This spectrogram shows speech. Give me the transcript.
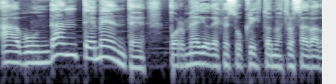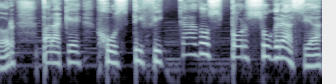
abundantemente por medio de Jesucristo nuestro Salvador, para que, justificados por su gracia,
